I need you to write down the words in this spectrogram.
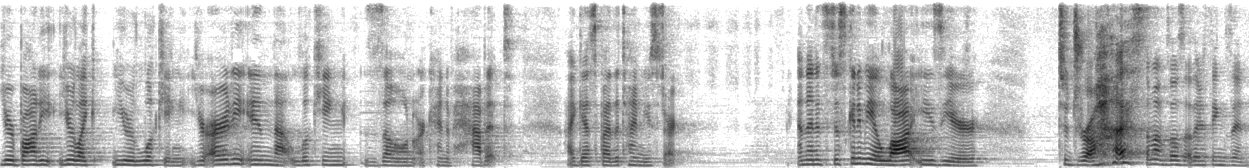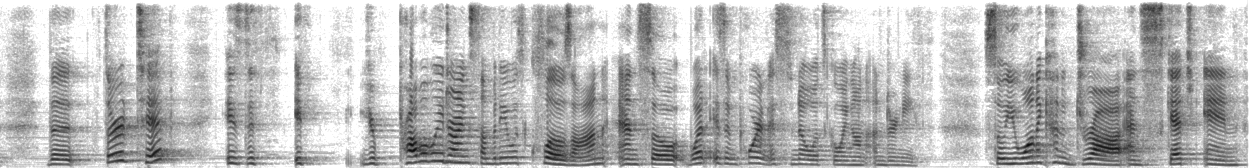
your body, you're like, you're looking. You're already in that looking zone or kind of habit, I guess, by the time you start. And then it's just gonna be a lot easier to draw some of those other things in. The third tip is to, if you're probably drawing somebody with clothes on, and so what is important is to know what's going on underneath. So you wanna kind of draw and sketch in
